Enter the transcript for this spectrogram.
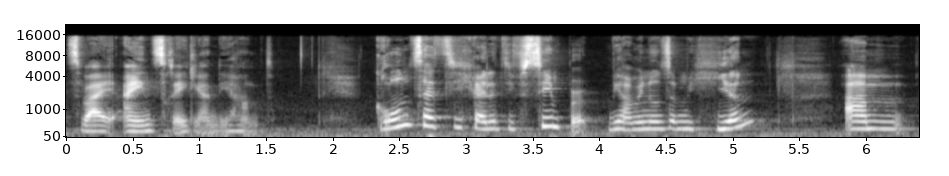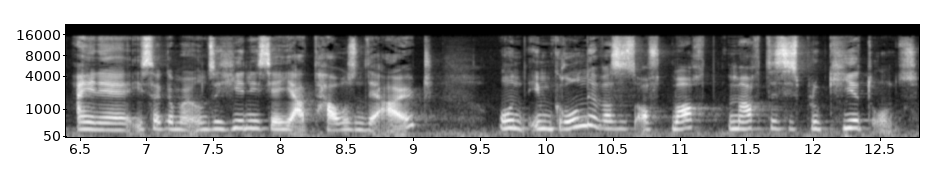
2, 1 Regel an die Hand grundsätzlich relativ simpel. Wir haben in unserem Hirn ähm, eine, ich sage mal, unser Hirn ist ja Jahrtausende alt und im Grunde, was es oft macht, macht es, es blockiert uns.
